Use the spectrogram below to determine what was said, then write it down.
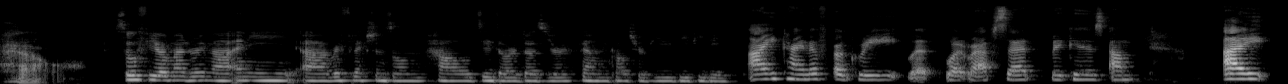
how. Sophia or Madhurima, any uh, reflections on how did or does your family culture view BPD? I kind of agree with what Raf said because um, I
